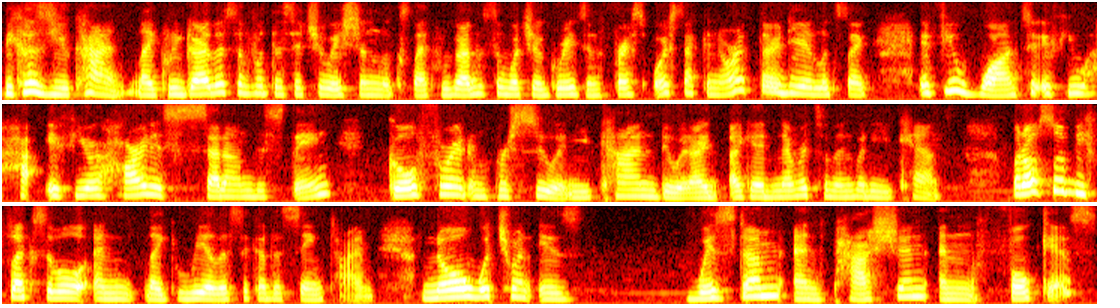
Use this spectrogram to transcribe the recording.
because you can like regardless of what the situation looks like regardless of what your grades in first or second or third year looks like if you want to if you ha- if your heart is set on this thing go for it and pursue it. You can do it. I like I'd never tell anybody you can't. But also be flexible and like realistic at the same time. Know which one is wisdom and passion and focus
